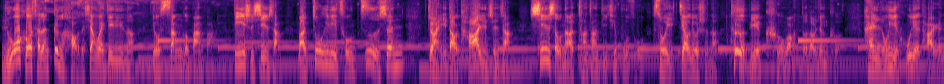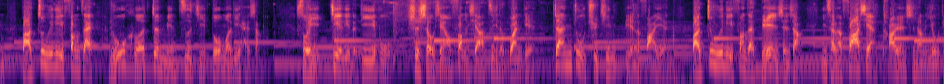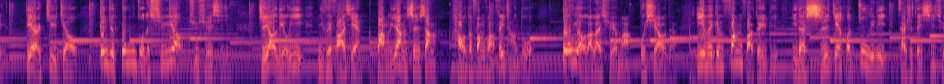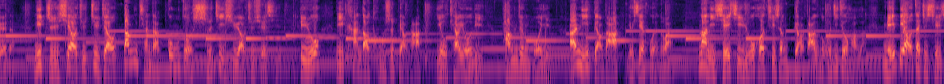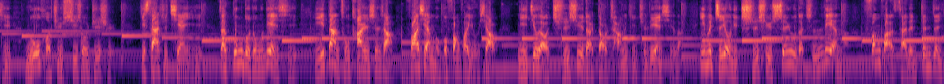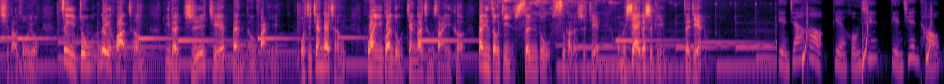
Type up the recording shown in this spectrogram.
如何才能更好的向外借力呢？有三个办法。第一是欣赏，把注意力从自身转移到他人身上。新手呢常常底气不足，所以交流时呢特别渴望得到认可，很容易忽略他人，把注意力放在如何证明自己多么厉害上。所以借力的第一步是首先要放下自己的观点，专注去听别人的发言，把注意力放在别人身上，你才能发现他人身上的优点。第二，聚焦，根据工作的需要去学习。只要留意，你会发现榜样身上好的方法非常多，都要拿来学吗？不需要的，因为跟方法对比，你的时间和注意力才是最稀缺的。你只需要去聚焦当前的工作实际需要去学习。比如，你看到同事表达有条有理、旁征博引，而你表达有些混乱，那你学习如何提升表达逻辑就好了，没必要再去学习如何去吸收知识。第三是迁移，在工作中练习。一旦从他人身上发现某个方法有效，你就要持续的找场景去练习了。因为只有你持续深入的去练了，方法才能真正起到作用，最终内化成你的直觉本能反应。我是江开成，欢迎关注江开成商业课，带你走进深度思考的世界。我们下一个视频再见。点加号，点红心，点箭头。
